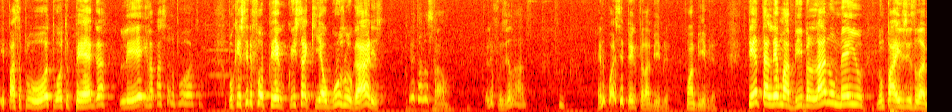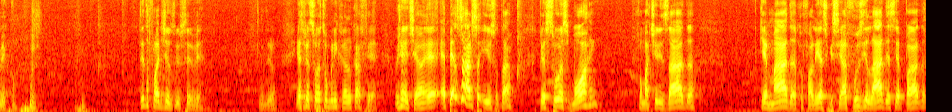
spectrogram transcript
e passa para o outro, o outro pega, lê e vai passando para o outro. Porque se ele for pego com isso aqui em alguns lugares, ele está no sal. Ele é fuzilado. Ele não pode ser pego pela Bíblia, com a Bíblia. Tenta ler uma Bíblia lá no meio de um país islâmico. Tenta falar de Jesus para você ver. Entendeu? E as pessoas estão brincando com café. Gente, é, é pesado isso, tá? Pessoas morrem, são martirizadas, queimadas, que eu falei, asfixiadas, fuziladas, decepadas.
